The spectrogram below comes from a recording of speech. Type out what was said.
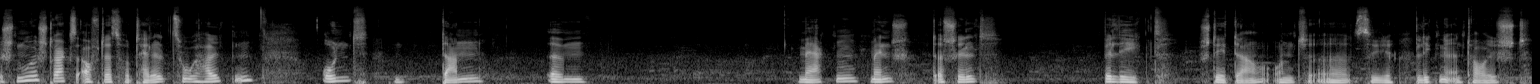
schnurstracks auf das Hotel zuhalten und dann ähm, merken, Mensch, das Schild belegt steht da und äh, sie blicken enttäuscht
